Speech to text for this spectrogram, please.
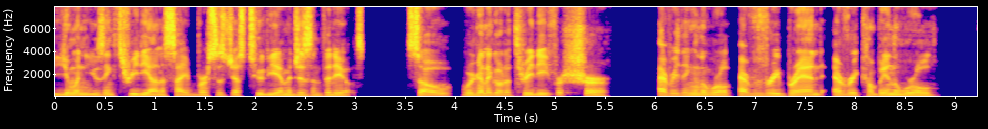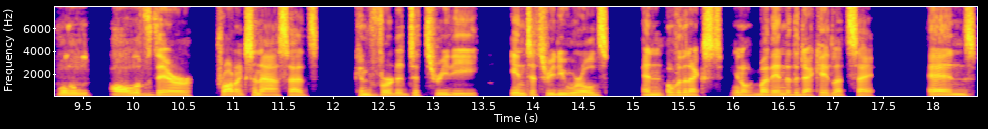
you, when using 3D on a site versus just 2D images and videos. So we're going to go to 3D for sure. Everything in the world, every brand, every company in the world will all of their products and assets converted to 3D into 3D worlds and over the next, you know, by the end of the decade, let's say. And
